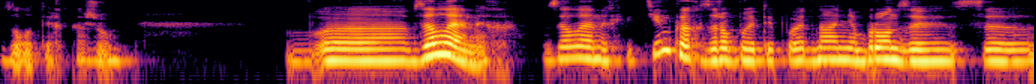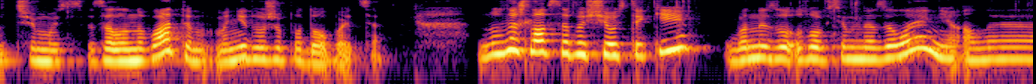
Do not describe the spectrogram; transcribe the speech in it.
Золотих кажу. Е, в зелених. В зелених відтінках зробити поєднання бронзи з чимось зеленуватим мені дуже подобається. Ну, знайшла в себе ще ось такі. Вони зовсім не зелені, але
